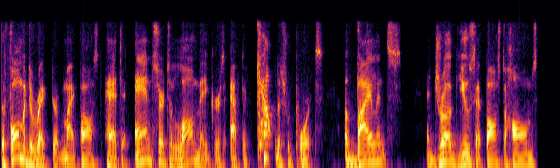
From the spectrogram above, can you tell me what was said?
the former director, Mike Faust, had to answer to lawmakers after countless reports of violence and drug use at foster homes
